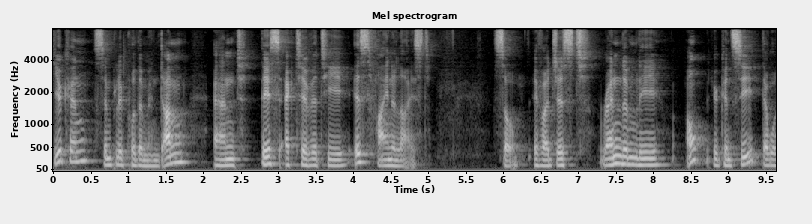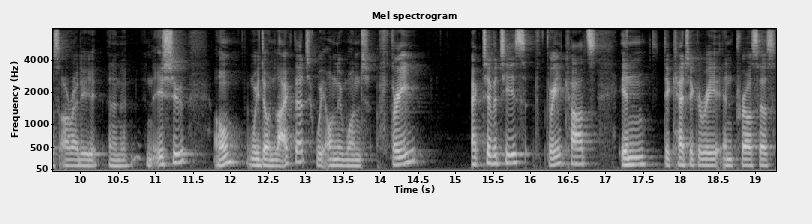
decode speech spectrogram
you can simply put them in done and this activity is finalized. So if I just randomly, oh, you can see there was already an, an issue. Oh, we don't like that. We only want three activities, three cards in the category in process.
